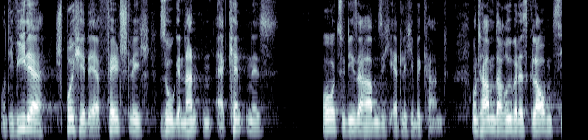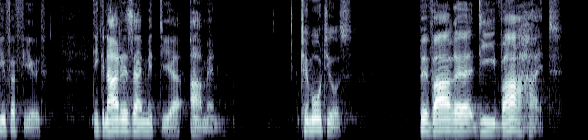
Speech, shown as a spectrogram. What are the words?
und die Widersprüche der fälschlich sogenannten Erkenntnis. Oh, zu dieser haben sich etliche bekannt und haben darüber das Glaubensziel verfehlt. Die Gnade sei mit dir. Amen. Timotheus, bewahre die Wahrheit.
